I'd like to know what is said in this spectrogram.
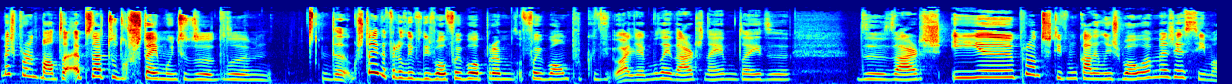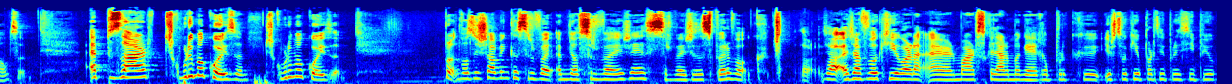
Mas pronto, malta, apesar de tudo, gostei muito de, de de, gostei da Feira Livre de Lisboa, foi, boa para, foi bom porque, olha, mudei de ares, né? Mudei de, de, de ares e uh, pronto, estive um bocado em Lisboa, mas é assim, malta. Apesar, descobri uma coisa, descobri uma coisa. Pronto, vocês sabem que a, cerveja, a melhor cerveja é a cerveja da Superboc. Já, já vou aqui agora a armar, se calhar, uma guerra, porque eu estou aqui a partir do princípio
